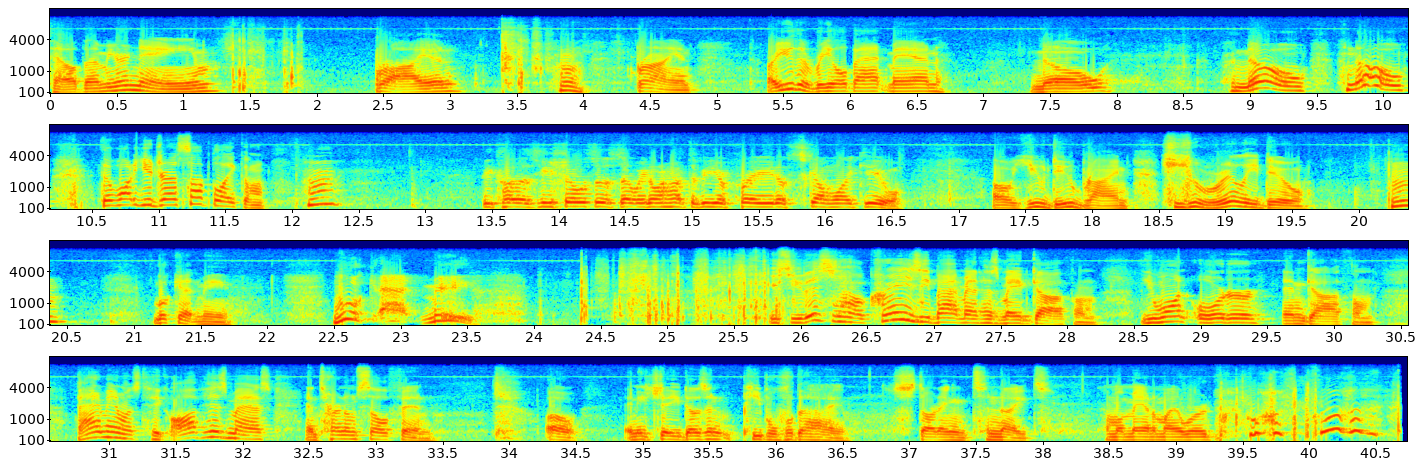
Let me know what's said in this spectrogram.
Tell them your name. Brian. Hmm, Brian, are you the real Batman? No. No, no. Then why do you dress up like him? Hmm? Because he shows us that we don't have to be afraid of scum like you. Oh, you do, Brian. You really do. Hmm? Look at me. Look at me! You see, this is how crazy Batman has made Gotham. You want order in Gotham. Batman must take off his mask and turn himself in. Oh, and each day he doesn't, people will die. Starting tonight. I'm a man of my word.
